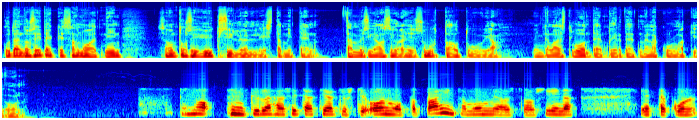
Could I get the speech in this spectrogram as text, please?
Kuten tuossa itsekin sanoit, niin se on tosi yksilöllistä, miten tämmöisiin asioihin suhtautuu ja minkälaiset luonteenpiirteet meillä kullakin on. No kyllähän sitä tietysti on, mutta pahinta mun mielestä on siinä, että kun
